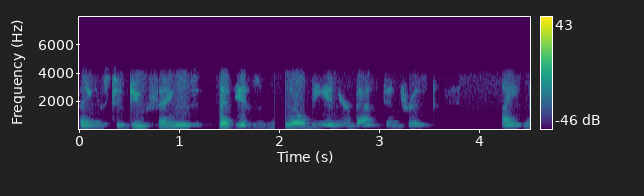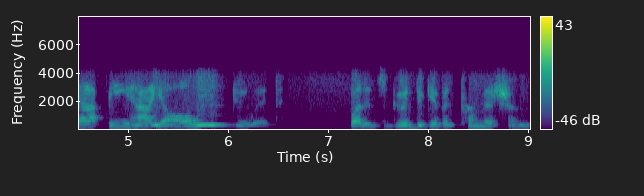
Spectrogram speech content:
things, to do things that is will be in your best interest. Might not be how you always do it, but it's good to give it permission.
